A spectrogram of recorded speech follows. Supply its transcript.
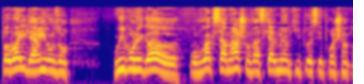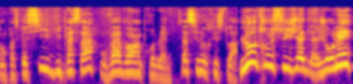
Powell il arrive en disant oui bon les gars, euh, on voit que ça marche, on va se calmer un petit peu ces prochains temps. Parce que s'il dit pas ça, on va avoir un problème. Ça c'est notre histoire. L'autre sujet de la journée,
